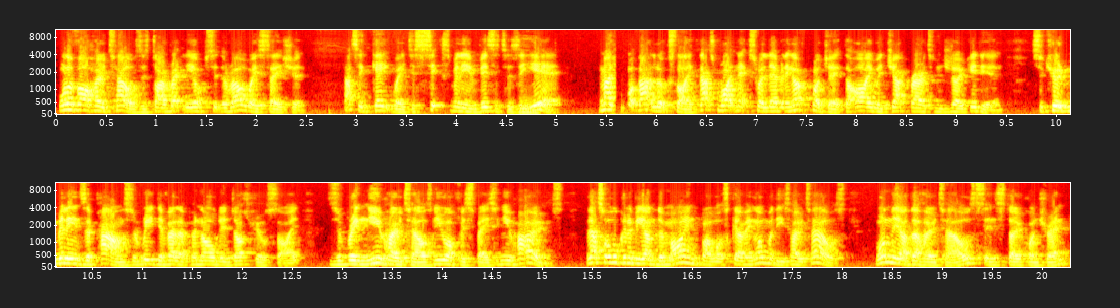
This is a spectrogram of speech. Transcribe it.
one of our hotels is directly opposite the railway station. That's a gateway to six million visitors a mm. year. Imagine what that looks like. That's right next to a levelling up project that I, with Jack Brereton and Jo Gideon, secured millions of pounds to redevelop an old industrial site to bring new hotels, new office space, and new homes. But that's all going to be undermined by what's going on with these hotels. One of the other hotels in Stoke on Trent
